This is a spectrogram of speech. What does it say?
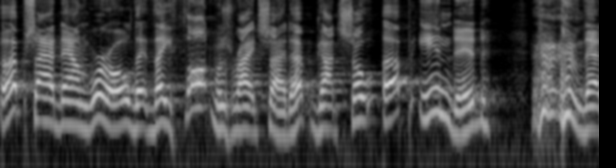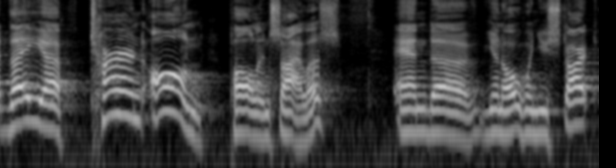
upside down world that they thought was right side up got so upended that they uh, turned on Paul and Silas. And, uh, you know, when you start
